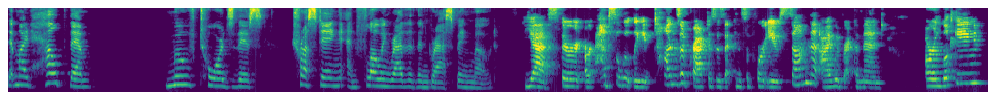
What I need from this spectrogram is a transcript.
that might help them move towards this trusting and flowing rather than grasping mode? Yes, there are absolutely tons of practices that can support you. Some that I would recommend are looking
